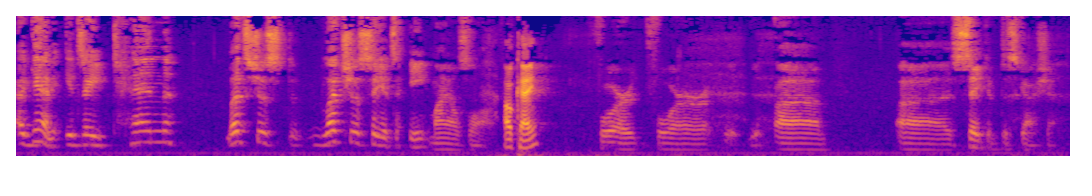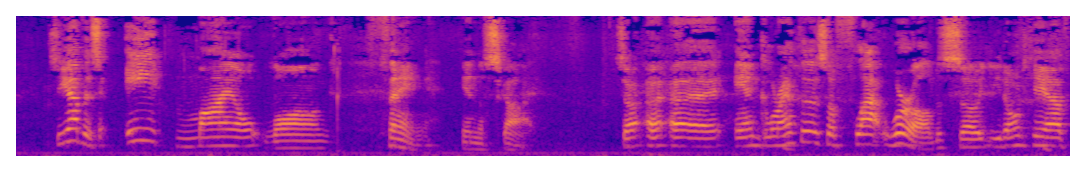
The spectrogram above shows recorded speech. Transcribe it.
again, it's a ten. Let's just let's just say it's eight miles long Okay. for for uh, uh, sake of discussion. So you have this eight mile long thing in the sky. So uh, uh, and Glorantha is a flat world, so you don't have.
